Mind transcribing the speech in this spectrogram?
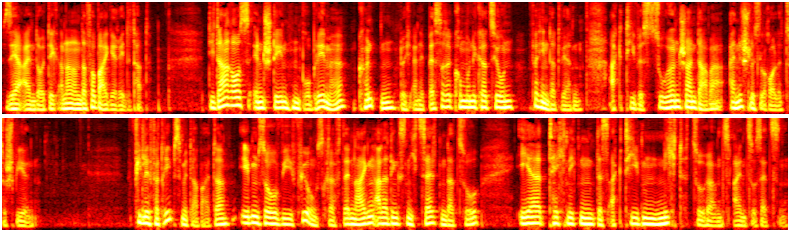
sehr eindeutig aneinander vorbeigeredet hat. Die daraus entstehenden Probleme könnten durch eine bessere Kommunikation verhindert werden. Aktives Zuhören scheint dabei eine Schlüsselrolle zu spielen. Viele Vertriebsmitarbeiter ebenso wie Führungskräfte neigen allerdings nicht selten dazu, eher Techniken des aktiven Nichtzuhörens einzusetzen.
